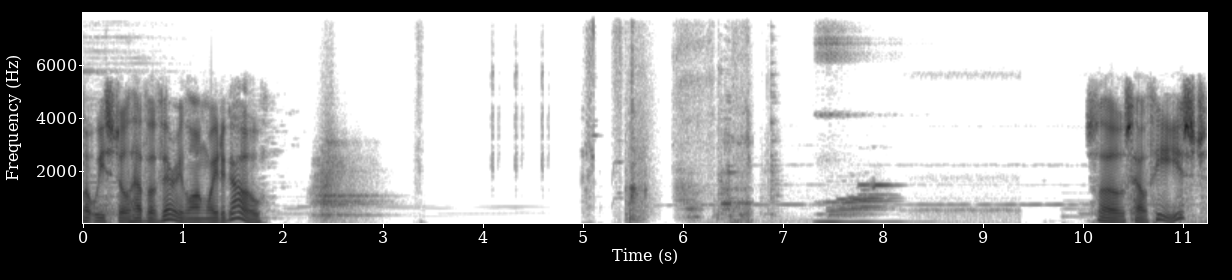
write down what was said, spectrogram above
But we still have a very long way to go. So, southeast.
